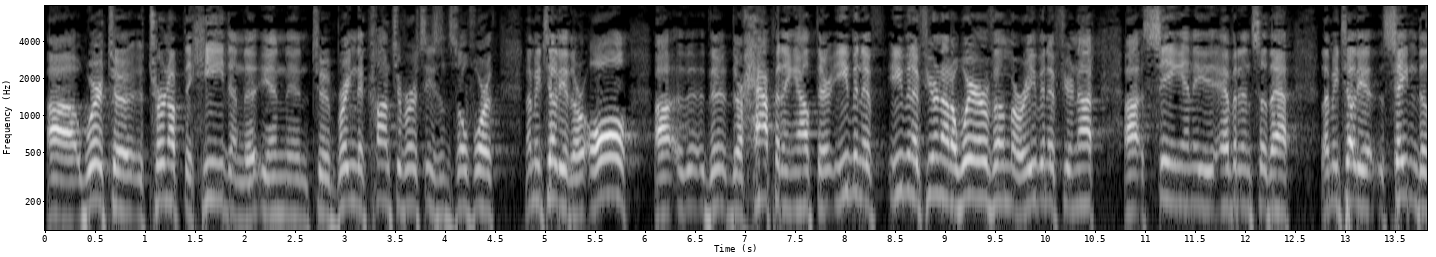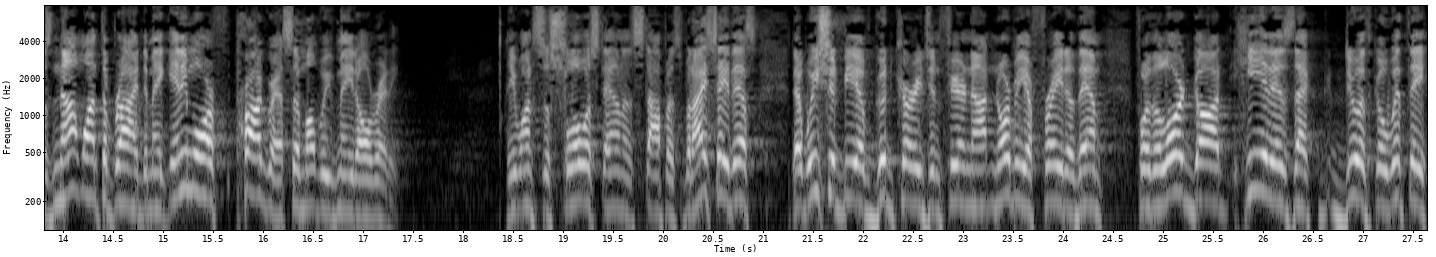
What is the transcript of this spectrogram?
uh, where to turn up the heat and, the, and, and, to bring the controversies and so forth. Let me tell you, they're all uh, they're, they're, happening out there. Even if even if you're not aware of them, or even if you're not uh, seeing any evidence of that, let me tell you, Satan does not want the bride to make any more progress than what we've made already. He wants to slow us down and stop us. But I say this: that we should be of good courage and fear not, nor be afraid of them. For the Lord God, He it is that doeth go with thee,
